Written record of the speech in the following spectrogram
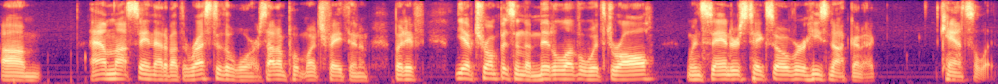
Um, I'm not saying that about the rest of the wars. I don't put much faith in him. But if you have Trump is in the middle of a withdrawal when Sanders takes over, he's not going to cancel it.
